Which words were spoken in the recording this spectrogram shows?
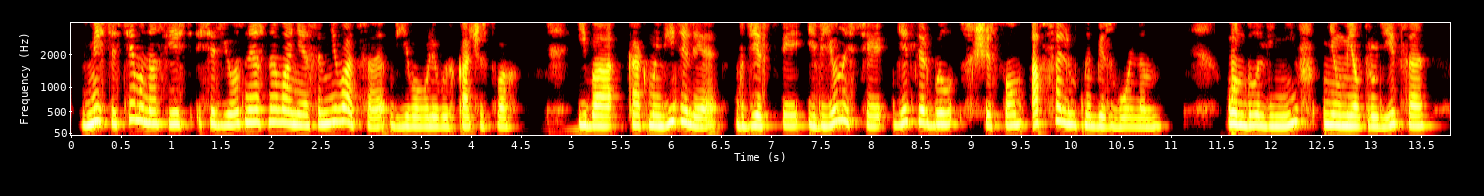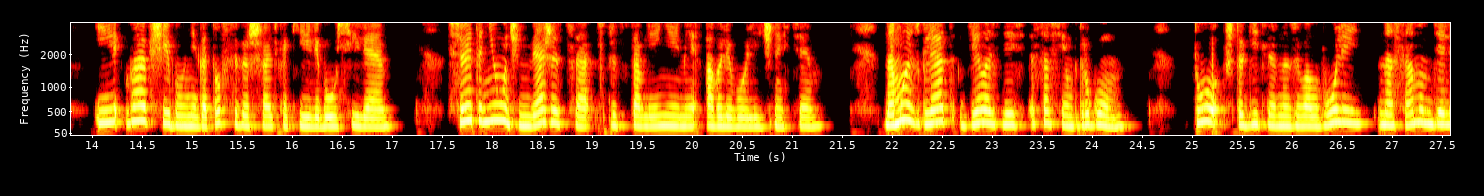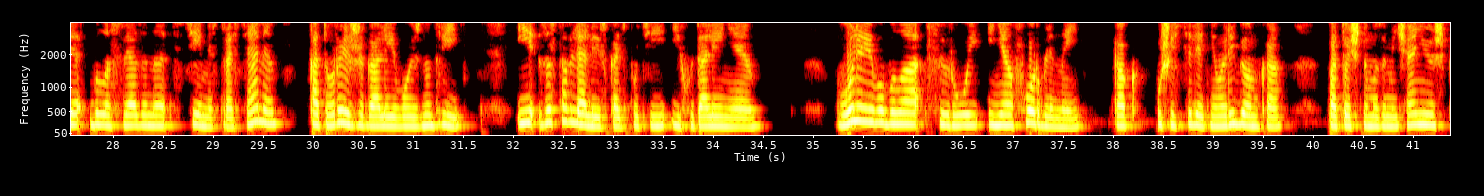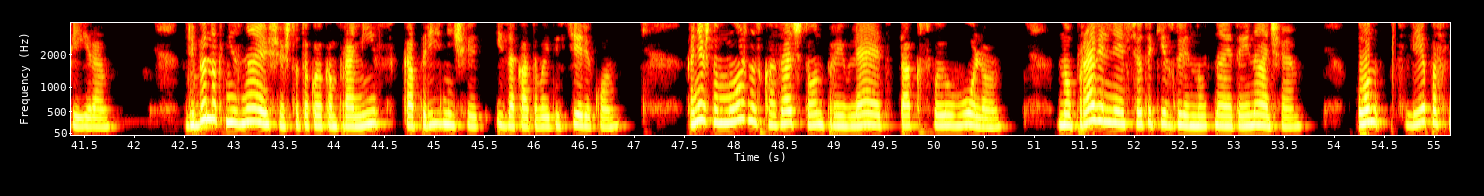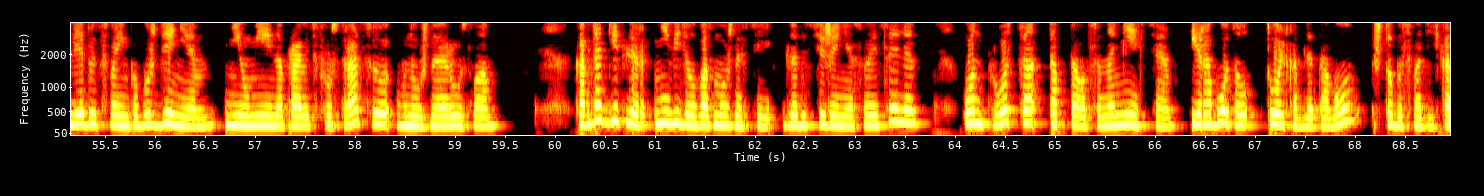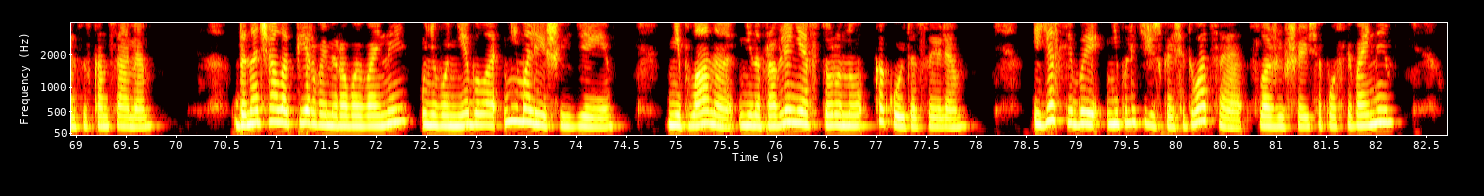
Вместе с тем у нас есть серьезные основания сомневаться в его волевых качествах. Ибо, как мы видели, в детстве и в юности Гитлер был существом абсолютно безвольным. Он был ленив, не умел трудиться и вообще был не готов совершать какие-либо усилия. Все это не очень вяжется с представлениями о волевой личности. На мой взгляд, дело здесь совсем в другом. То, что Гитлер называл волей, на самом деле было связано с теми страстями, которые сжигали его изнутри и заставляли искать пути их утоления. Воля его была сырой и неоформленной, как у шестилетнего ребенка, по точному замечанию Шпеера. Ребенок, не знающий, что такое компромисс, капризничает и закатывает истерику. Конечно, можно сказать, что он проявляет так свою волю, но правильнее все-таки взглянуть на это иначе. Он слепо следует своим побуждениям, не умея направить фрустрацию в нужное русло. Когда Гитлер не видел возможностей для достижения своей цели, он просто топтался на месте и работал только для того, чтобы сводить концы с концами. До начала Первой мировой войны у него не было ни малейшей идеи, ни плана, ни направления в сторону какой-то цели. И если бы не политическая ситуация, сложившаяся после войны,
